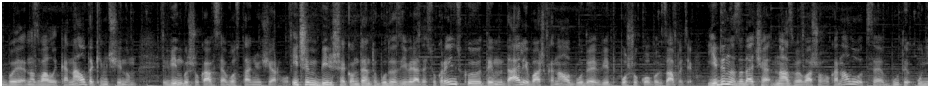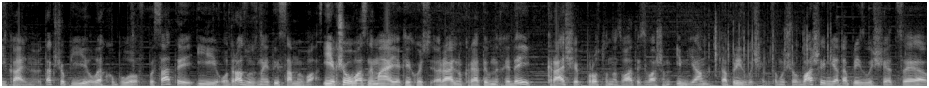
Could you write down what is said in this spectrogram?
б назвали канал таким чином, він би шукався в останню чергу. І чим більше контенту буде з'являтися українською, тим далі ваш канал буде від пошукових запитів. Єдина задача назви вашого каналу це бути унікальною, так щоб її легко було вписати і одразу знайти саме вас. І якщо у вас немає якихось реально креативних ідей, краще просто назватись вашим ім'ям та прізвищем, тому що ваше ім'я та прізвище це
